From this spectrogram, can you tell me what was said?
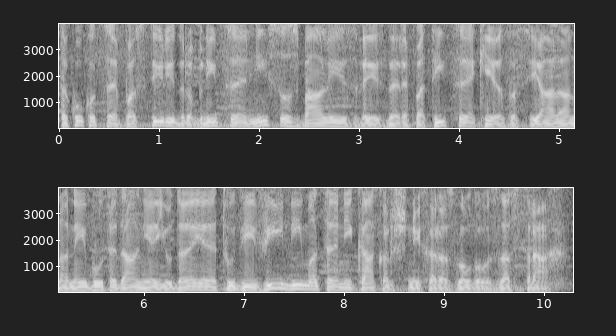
tako kot se pastiri drobnice niso zbali zvezde repatice, ki je zasijala na nebu tedanje Judeje, tudi vi nimate nikakršnih razlogov za strah.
